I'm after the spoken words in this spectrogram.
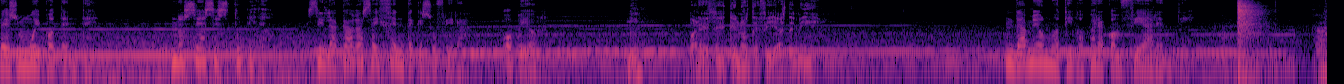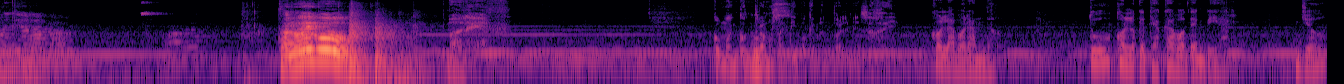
Es muy potente. No seas estúpido. Si la cagas hay gente que sufrirá. O peor. ¿Mm? Parece que no te fías de mí. Dame un motivo para confiar en ti. ¡Hasta luego! Vale. ¿Cómo encontramos al tipo que mandó el mensaje? Colaborando. Tú con lo que te acabo de enviar. Yo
